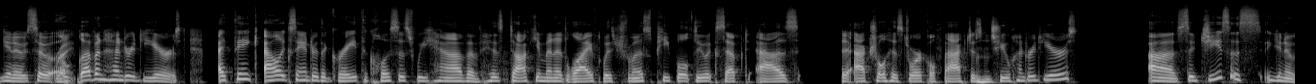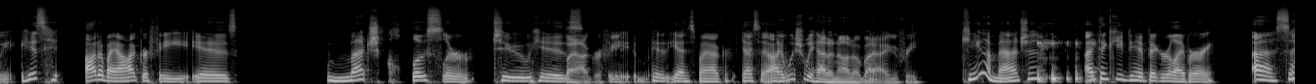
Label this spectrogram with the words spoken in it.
you know so Right. 1100 years i think alexander the great the closest we have of his documented life which most people do accept as the actual historical fact is Mhm. 200 years uh, so jesus you know his autobiography is much closer to his Biography. Eh, his, yeah, his biography did i say I wish we had an uh, autobiography. can you imagine I think you'd need a bigger library. Uh, so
